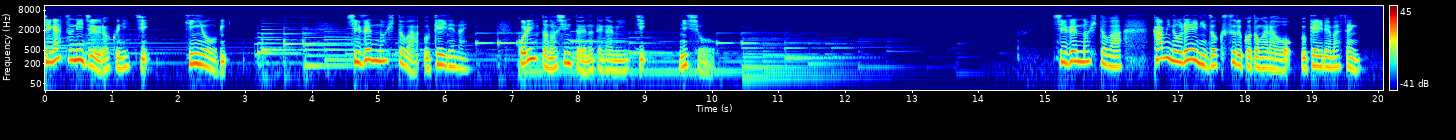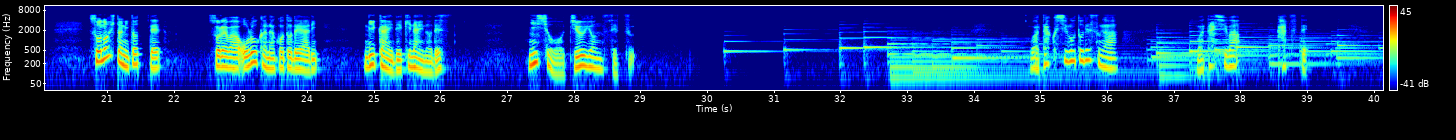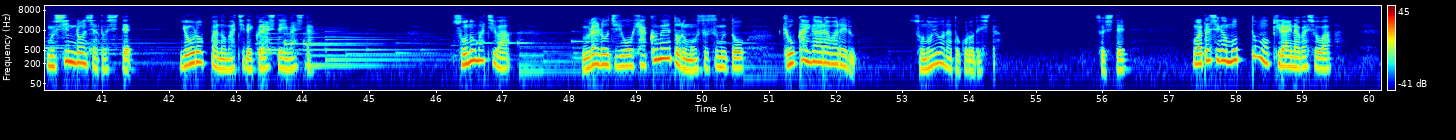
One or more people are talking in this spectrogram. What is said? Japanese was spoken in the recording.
4月26日金曜日自然の人は受け入れない。コリントの信徒への手紙1、2章。自然の人は神の霊に属する事柄を受け入れません。その人にとって、それは愚かなことであり、理解できないのです。二章十四節私事ですが、私はかつて無神論者としてヨーロッパの町で暮らしていました。その町は裏路地を100メートルも進むと教会が現れる、そのようなところでした。そして、私が最も嫌いな場所は、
